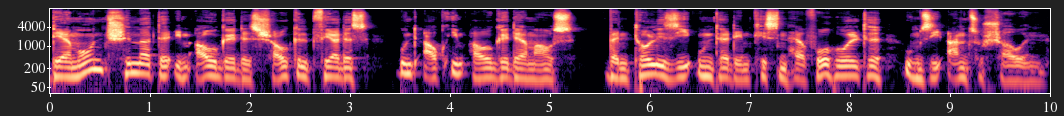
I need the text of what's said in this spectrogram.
Der Mond schimmerte im Auge des Schaukelpferdes und auch im Auge der Maus, wenn Tolly sie unter dem Kissen hervorholte, um sie anzuschauen.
